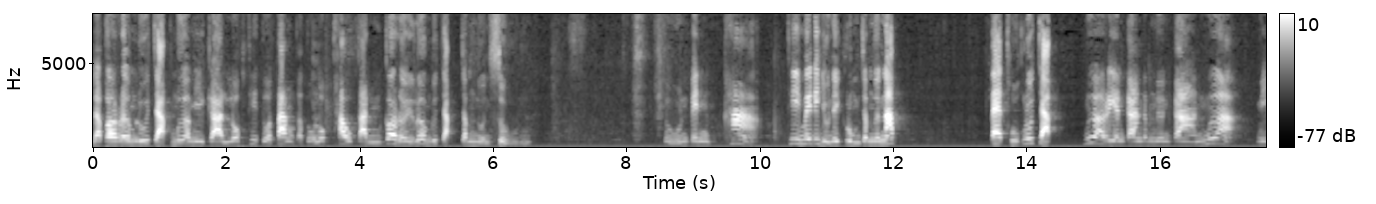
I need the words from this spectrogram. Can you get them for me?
แล้วก็เริ่มรู้จักเมื่อมีการลบที่ตัวตั้งกับตัวลบเท่ากัน ก็เลยเริ่มรู้จักจำนวนศูนย์ ศูนย์เป็นค่าที่ไม่ได้อยู่ในกลุ่มจำนวนนับ แต่ถูกรู้จักเมื่อเรียนการดำเนินการเมื่อมี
